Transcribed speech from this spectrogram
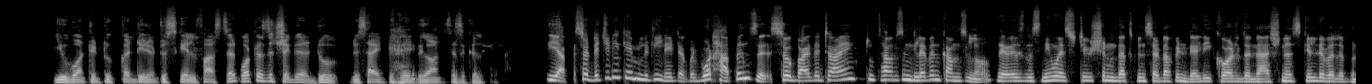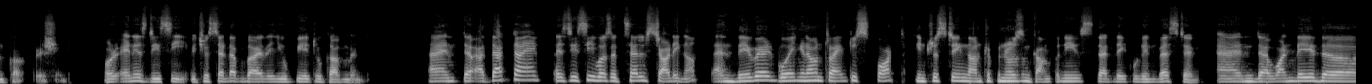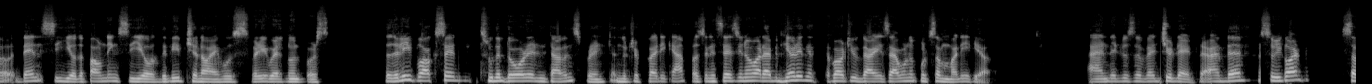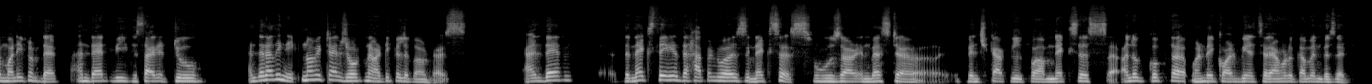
you wanted to continue to scale faster. What was the trigger to decide to go beyond physical? Yeah. So digital came a little later, but what happens is, so by the time 2011 comes along, there is this new institution that's been set up in Delhi called the National Skill Development Corporation or NSDC, which was set up by the UPA2 government. And uh, at that time, SDC was itself starting up and they were going around trying to spot interesting entrepreneurs and companies that they could invest in. And uh, one day, the then CEO, the founding CEO, Dilip Chenoy, who's very well known person, so Dilip walks in through the door in Talent Sprint and the Triple IT campus and he says, You know what? I've been hearing about you guys. I want to put some money here. And it was a venture debt. And then, so we got some money from that. And then we decided to, and then I think Economic Times wrote an article about us. And then the next thing that happened was Nexus, who's our investor, venture capital firm, Nexus. Uh, Anup Gupta one day called me and said, I want to come and visit.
